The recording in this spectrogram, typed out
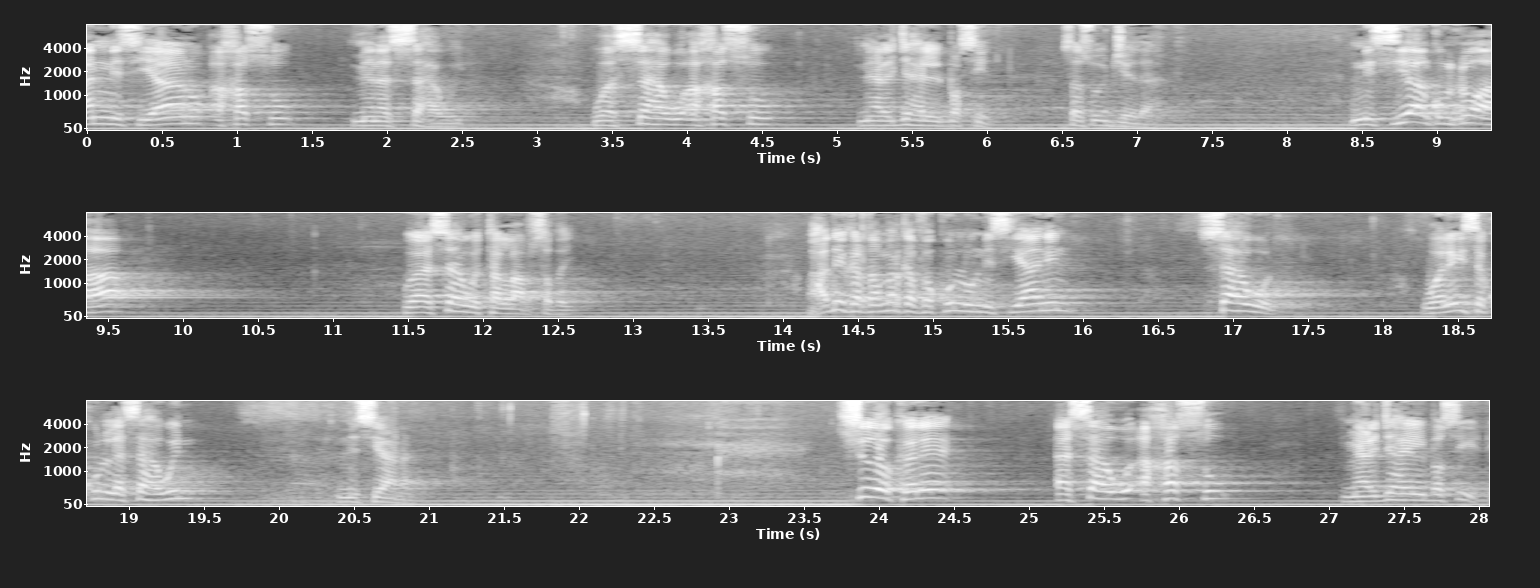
الnisyaanu akhasu min الsahwi والsahwu akhasu min aljahl الbasiid saasuu ujeedaa nisyaanku muxuu ahaa waa sahwi tallaabsaday waxaad dhigi kartaa marka fakulu nisyaanin sahwun walaysa kula sahwin nisyaana sidoo kale asahwu akhasu min aljahl اlbasiir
